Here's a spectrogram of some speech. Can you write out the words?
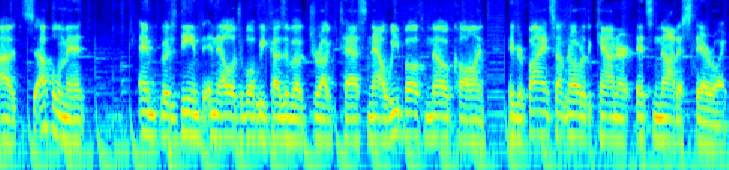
uh, supplement and was deemed ineligible because of a drug test. Now, we both know, Colin, if you're buying something over the counter, it's not a steroid.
